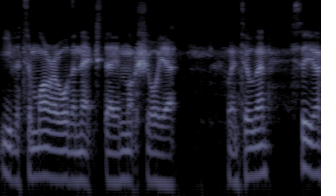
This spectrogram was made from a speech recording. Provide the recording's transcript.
either tomorrow or the next day. I'm not sure yet. But until then, see ya.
